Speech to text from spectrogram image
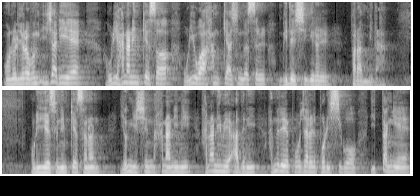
오늘 여러분 이 자리에 우리 하나님께서 우리와 함께 하신 것을 믿으시기를 바랍니다. 우리 예수님께서는 영이신 하나님이 하나님의 아들이 하늘의 보좌를 버리시고 이 땅에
